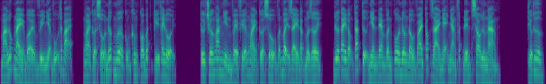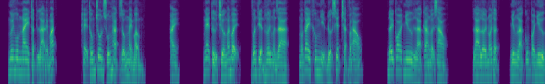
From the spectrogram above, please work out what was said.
Mà lúc này bởi vì nhiệm vụ thất bại, ngoài cửa sổ nước mưa cũng không có bất kỳ thay đổi. Từ trường an nhìn về phía ngoài cửa sổ vẫn vậy dày đặc mưa rơi, đưa tay động tác tự nhiên đem vân cô nương đầu vai tóc dài nhẹ nhàng phất đến sau lưng nàng. Tiểu thư, ngươi hôm nay thật là đẹp mắt. Hệ thống trôn xuống hạt giống nảy mầm. Ai? Nghe từ trường an vậy, vân thiện hơi ngẩn ra, ngón tay không nhịn được siết chặt vào áo. Đây coi như là ca ngợi sao? Là lời nói thật, nhưng là cũng coi như.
